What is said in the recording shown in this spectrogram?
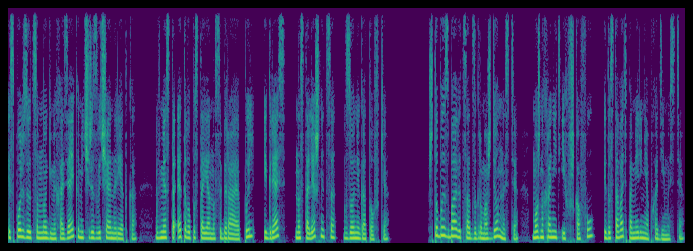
используются многими хозяйками чрезвычайно редко – вместо этого постоянно собирая пыль и грязь на столешнице в зоне готовки. Чтобы избавиться от загроможденности, можно хранить их в шкафу и доставать по мере необходимости.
